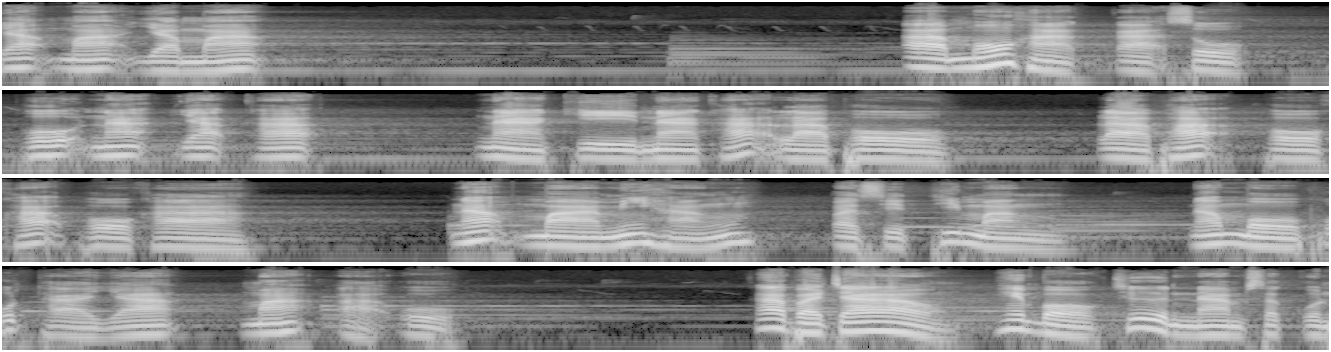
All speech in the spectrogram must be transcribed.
ยะมะยะมะอะโมหะกะสุโพนะยะคะนาคีนาคะลาโพ ลาภะโพคะโพคานะมามิหังประสิทธิมังนะโมพุทธายะมะอาอุ ข้าพเจ้าให้บอกชื่อนามสกุล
